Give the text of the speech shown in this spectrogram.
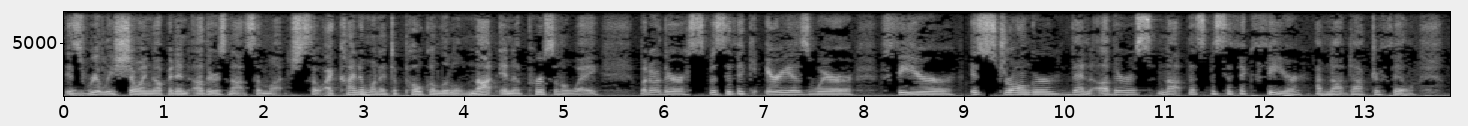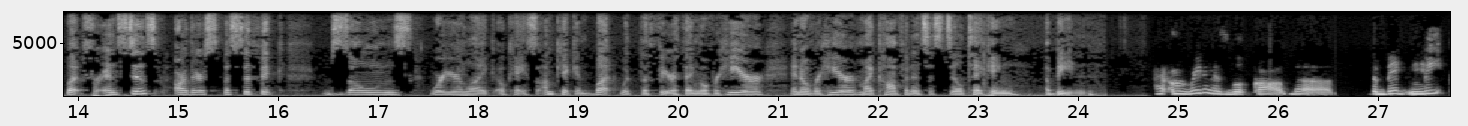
is really showing up and in others not so much so i kind of wanted to poke a little not in a personal way but are there specific areas where fear is stronger than others, not the specific fear. I'm not Dr. Phil. But for instance, are there specific zones where you're like, okay, so I'm kicking butt with the fear thing over here, and over here, my confidence is still taking a beating? I'm reading this book called The, the Big Leap.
